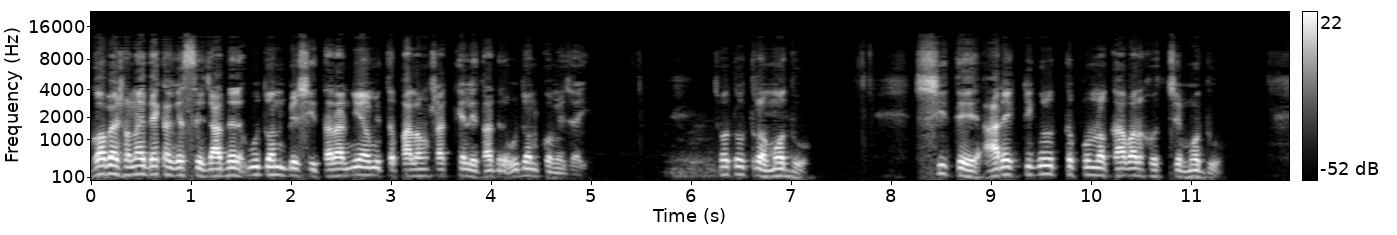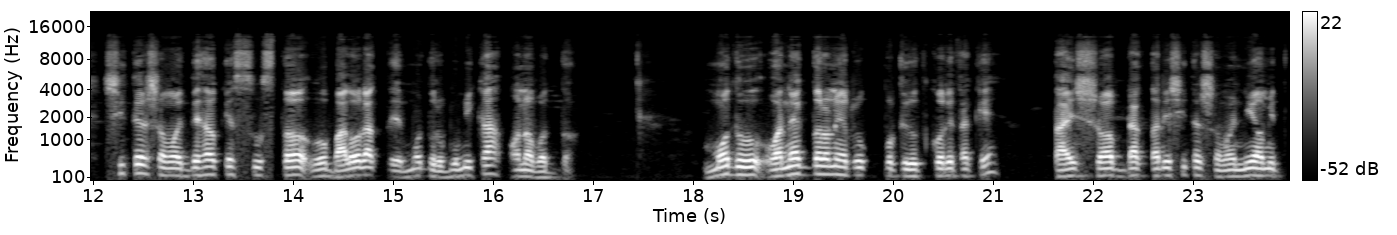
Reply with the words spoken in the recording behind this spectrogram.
গবেষণায় দেখা গেছে, যাদের ওজন বেশি, তারা নিয়মিত পালং শাক খেলে তাদের ওজন কমে যায়। চতুর্থ, মধু। শীতে আরেকটি গুরুত্বপূর্ণ খাবার হচ্ছে মধু। শীতের সময় দেহকে সুস্থ ও ভালো রাখতে মধুর ভূমিকা অনবদ্য। মধু অনেক ধরনের রোগ প্রতিরোধ করে থাকে, তাই সব ডাক্তারই শীতের সময় নিয়মিত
